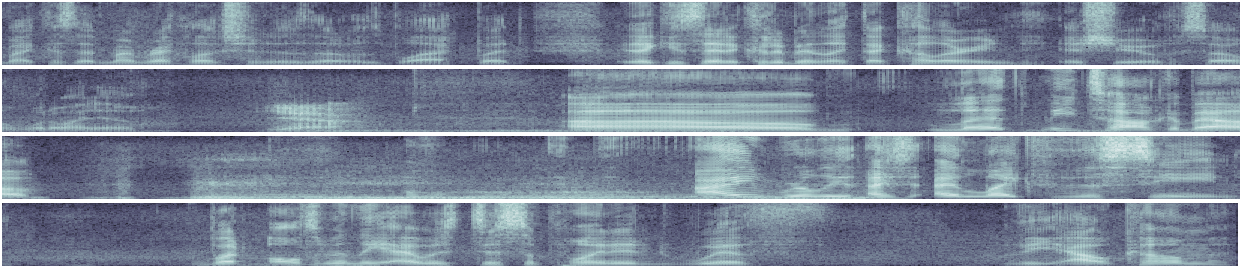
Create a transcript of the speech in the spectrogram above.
like I said my recollection is that it was black, but like you said, it could have been like that coloring issue. So what do I know? Yeah. Um, let me talk about. I really I, I liked this scene, but ultimately I was disappointed with the outcome,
